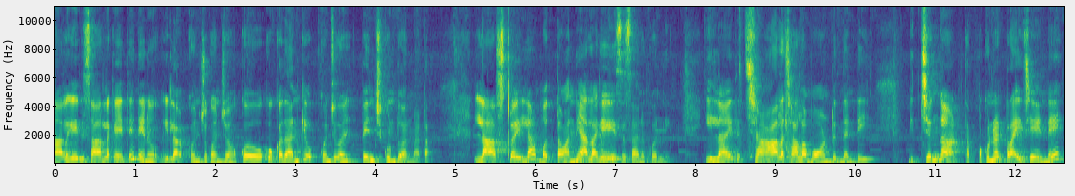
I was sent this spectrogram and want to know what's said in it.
నాలుగైదు సార్లకైతే నేను ఇలా కొంచెం కొంచెం ఒక్కొక్క దానికి కొంచెం పెంచుకుంటూ అనమాట లాస్ట్లో ఇలా మొత్తం అన్నీ అలాగే వేసేసాను కొన్ని. ఇలా అయితే చాలా చాలా బాగుంటుందండి. నిజంగా తప్పకుండా ట్రై చేయండి.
